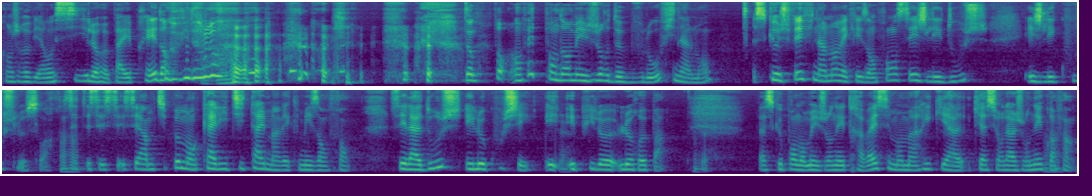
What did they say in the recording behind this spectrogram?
quand je reviens aussi, le repas est prêt, donc finalement. donc, en fait, pendant mes jours de boulot, finalement, ce que je fais finalement avec les enfants, c'est je les douche et je les couche le soir. Uh-huh. C'est un petit peu mon quality time avec mes enfants. C'est la douche et le coucher, et, et puis le, le repas parce que pendant mes journées de travail, c'est mon mari qui, a, qui assure la journée. Quoi. Enfin,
